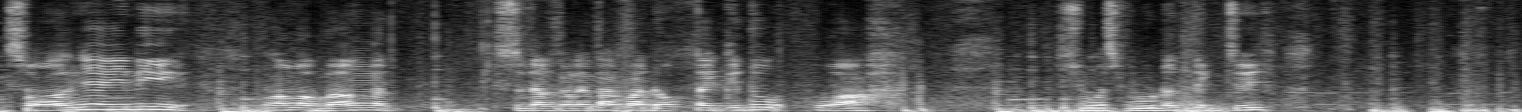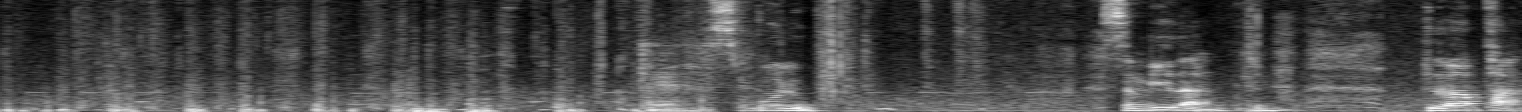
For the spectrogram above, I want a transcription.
Soalnya ini lama banget. Sedangkan tanpa doktek itu wah cuma 10 detik cuy. Oke, 10 9 8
